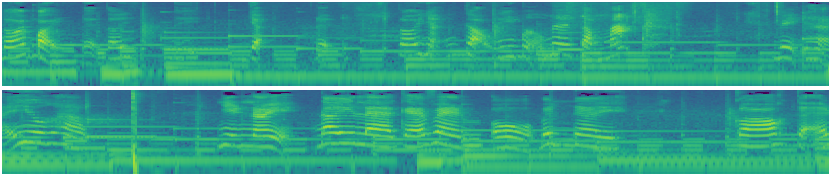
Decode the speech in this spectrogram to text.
Nói bậy để tôi để, dẫn để tôi dẫn cậu đi mở mang tầm mắt. Viện Dương học. Nhìn này, đây là cá vàng Ồ, bên này có cả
